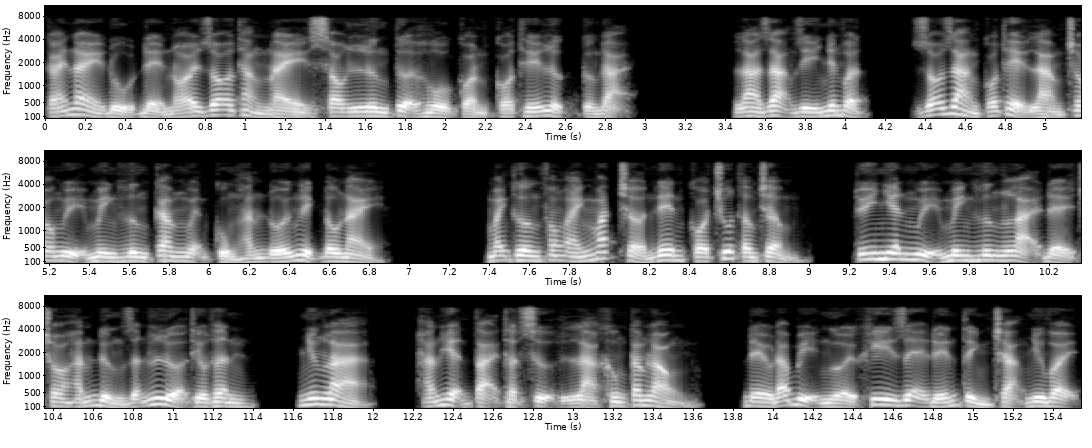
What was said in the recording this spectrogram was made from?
cái này đủ để nói rõ thằng này sau lưng tựa hồ còn có thế lực cường đại là dạng gì nhân vật rõ ràng có thể làm cho ngụy minh hưng cam nguyện cùng hắn đối nghịch đâu này mạnh thường phong ánh mắt trở nên có chút âm trầm tuy nhiên ngụy minh hưng lại để cho hắn đừng dẫn lửa thiêu thân nhưng là hắn hiện tại thật sự là không cam lòng đều đã bị người khi dễ đến tình trạng như vậy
